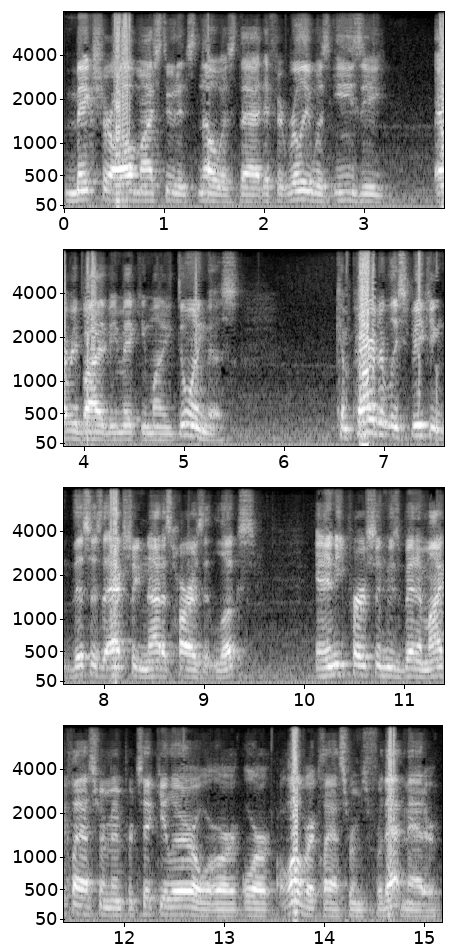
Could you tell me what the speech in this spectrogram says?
make sure all my students know is that if it really was easy, everybody would be making money doing this. Comparatively speaking, this is actually not as hard as it looks. Any person who's been in my classroom in particular, or, or all of our classrooms for that matter,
